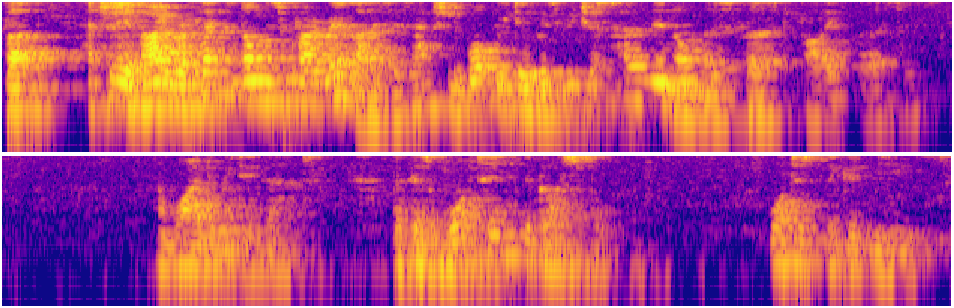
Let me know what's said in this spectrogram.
But actually, as I reflected on this, what I realised is actually what we do is we just hone in on those first five verses. And why do we do that? Because what is the gospel? What is the good news?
